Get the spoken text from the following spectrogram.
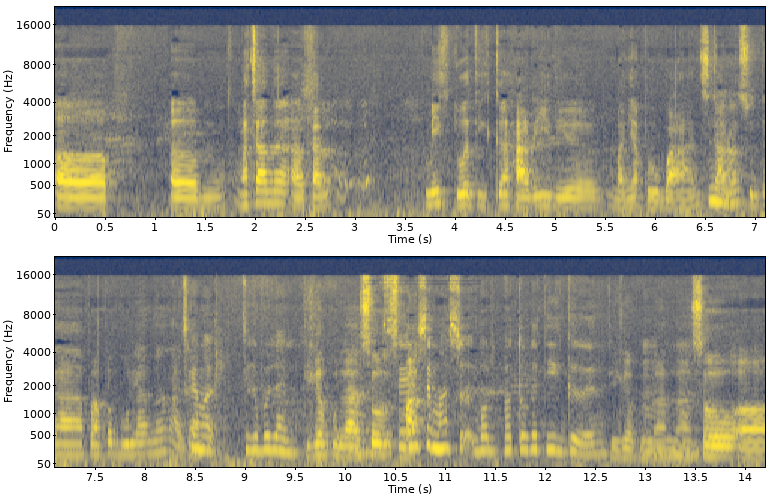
uh, um, macam mana uh, kalau Miss dua tiga hari dia banyak perubahan. Sekarang sudah berapa bulan lah? Hmm. Sekarang Agak tiga bulan. tiga bulan. Ha, So saya ma- rasa masuk bot- botol ketiga. tiga bulan Hmm, lah. hmm. So uh,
